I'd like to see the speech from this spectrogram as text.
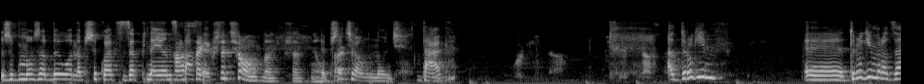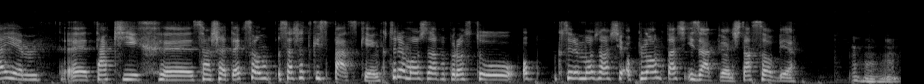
żeby można było na przykład zapinając pasek, pasek przeciągnąć przez nią. Tak? Przeciągnąć, tak. tak. A drugim, e, drugim rodzajem e, takich e, saszetek są saszetki z paskiem, które można po prostu, które można się oplątać i zapiąć na sobie. Mhm.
